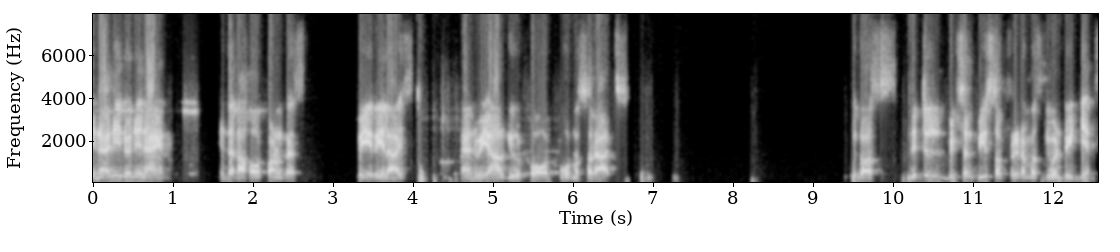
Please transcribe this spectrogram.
In 1929, in the Lahore Congress, we realized and we argued for Purna Swaraj because little bits and pieces of freedom was given to Indians.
